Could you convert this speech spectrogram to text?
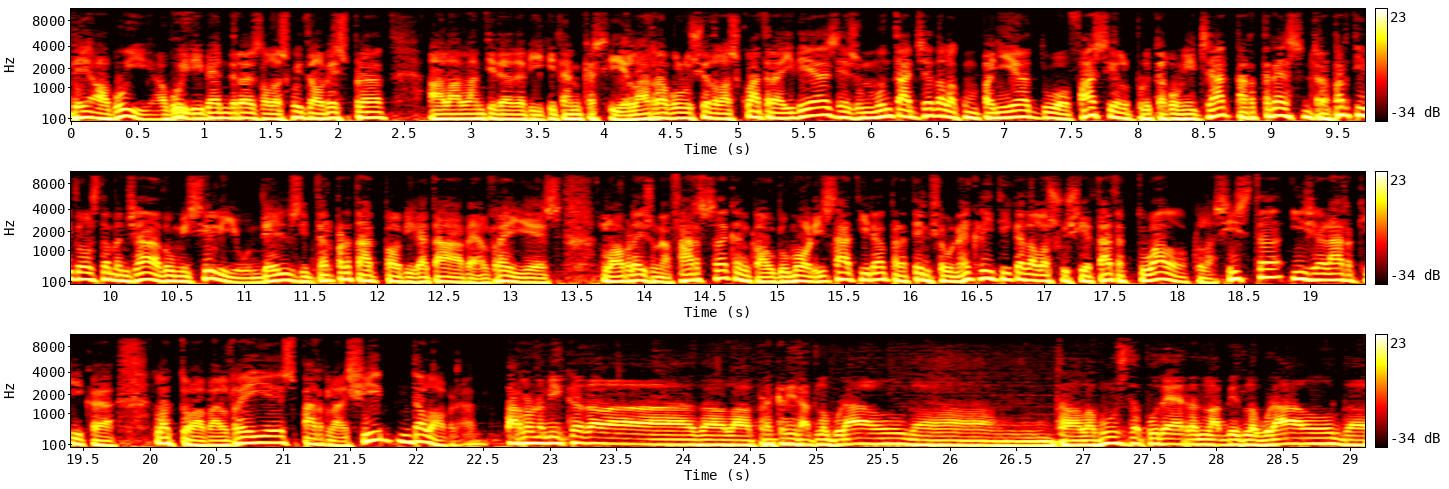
Bé, avui, avui divendres a les 8 del vespre a l'Atlàntida de Vic, i tant que sí. La revolució de les quatre idees és un muntatge de la companyia Duo Fàcil, protagonitzat per tres repartidors de menjar a domicili, un d'ells interpretat pel biguetà Abel Reyes. L'obra és una farsa que en clau d'humor i sàtira pretén fer una crítica de la societat actual, classista i jeràrquica. L'actor Abel Reyes parla així de l'obra. Parla una mica de, de la precarietat laboral, de, de l'abús de poder en l'àmbit laboral, de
